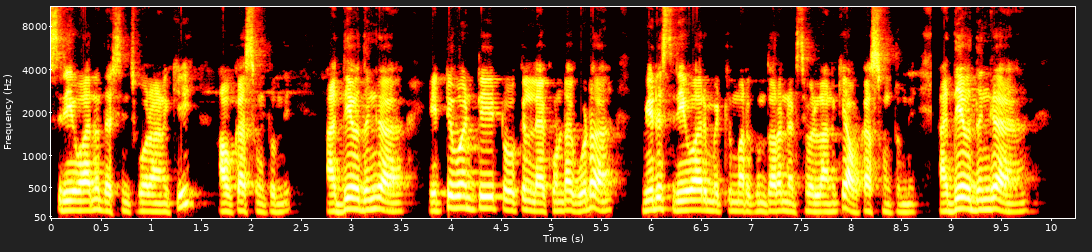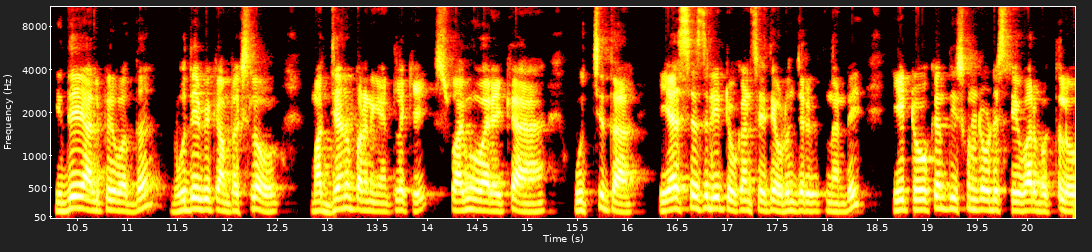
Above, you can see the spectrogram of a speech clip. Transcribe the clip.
శ్రీవారిని దర్శించుకోవడానికి అవకాశం ఉంటుంది. అదేవిధంగా ఎటువంటి టోకెన్ లేకుండా కూడా మీరు శ్రీవారి మెట్ల మార్గం ద్వారా నడిచి వెళ్ళడానికి అవకాశం ఉంటుంది. అదేవిధంగా ఇదే అలిపిరి వద్ద భూదేవి కాంప్లెక్స్లో మధ్యాహ్నం పన్నెండు గంటలకి స్వామివారి యొక్క ఉచిత ఎస్ఎస్డి టోకెన్స్ అయితే ఇవ్వడం జరుగుతుందండి. ఈ టోకెన్ తీసుకున్నటువంటి శ్రీవారి భక్తులు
